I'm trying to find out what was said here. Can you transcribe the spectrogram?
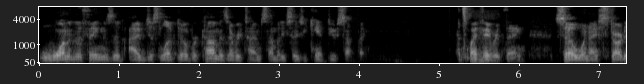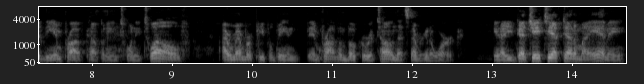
one of the things that I've just loved to overcome is every time somebody says you can't do something. That's my mm-hmm. favorite thing. So when I started the improv company in 2012, I remember people being improv in Boca Raton, that's never going to work. You know, you've got JTF down in Miami,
